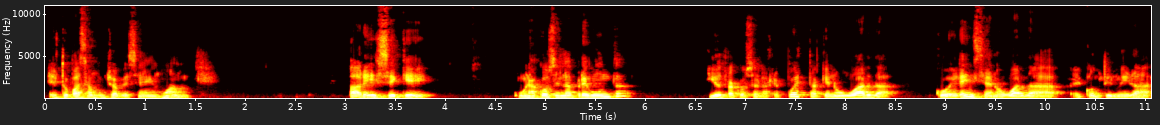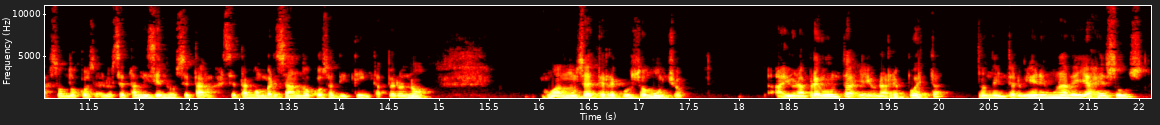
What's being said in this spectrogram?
esto pasa muchas veces en Juan. Parece que una cosa es la pregunta y otra cosa es la respuesta, que no guarda coherencia, no guarda eh, continuidad. Son dos cosas, se están diciendo, se están, se están conversando cosas distintas, pero no. Juan usa este recurso mucho. Hay una pregunta y hay una respuesta, donde interviene en una de ellas Jesús,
